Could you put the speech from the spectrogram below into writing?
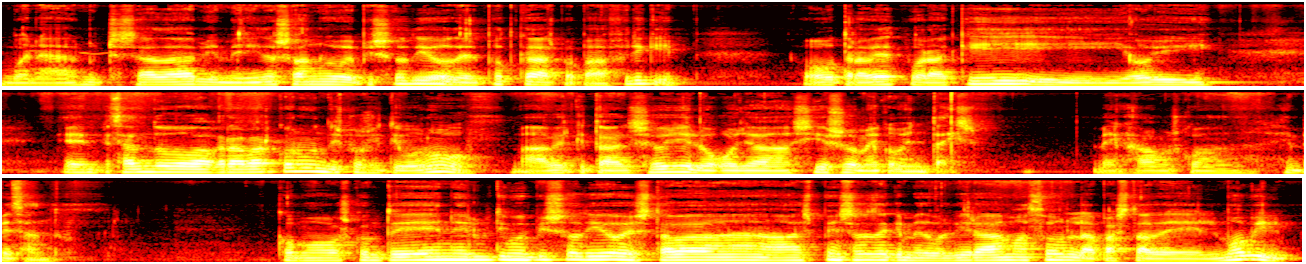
Buenas Ada. Bienvenidos a un nuevo episodio del podcast Papá Friki. Otra vez por aquí y hoy empezando a grabar con un dispositivo nuevo. A ver qué tal se oye luego ya si eso me comentáis. Venga, vamos con, empezando. Como os conté en el último episodio, estaba a expensas de que me devolviera Amazon la pasta del móvil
